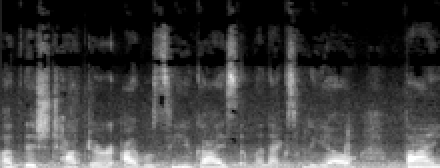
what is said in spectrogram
of this chapter. I will see you guys in the next video. Bye!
